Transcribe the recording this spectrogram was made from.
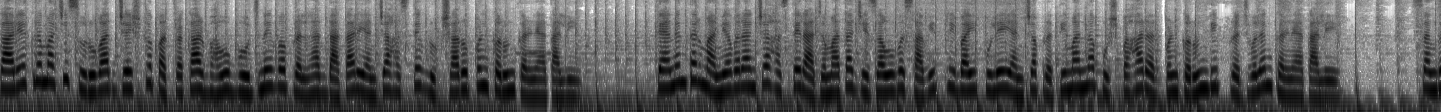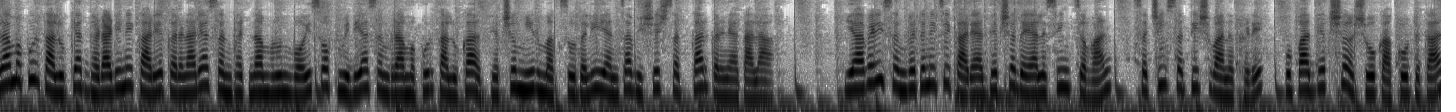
कार्यक्रमाची सुरुवात ज्येष्ठ पत्रकार भाऊ भोजने व प्रल्हाद दातार यांच्या हस्ते वृक्षारोपण करून करण्यात आली. त्यानंतर मान्यवरांच्या हस्ते राजमाता जिजाऊ व सावित्रीबाई फुले यांच्या प्रतिमांना पुष्पहार अर्पण करून दीप प्रज्वलन करण्यात आले. संग्रामपूर तालुक्यात धडाडीने कार्य करणाऱ्या संघटना म्हणून voice of media Sangrampur taluka अध्यक्ष मीर मकसूद अली यांचा विशेष सत्कार करण्यात आला. यावेळी संघटनेचे कार्याध्यक्ष दयालसिंग चव्हाण सचिव सतीश वानखडे उपाध्यक्ष अशोक आकोटकार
